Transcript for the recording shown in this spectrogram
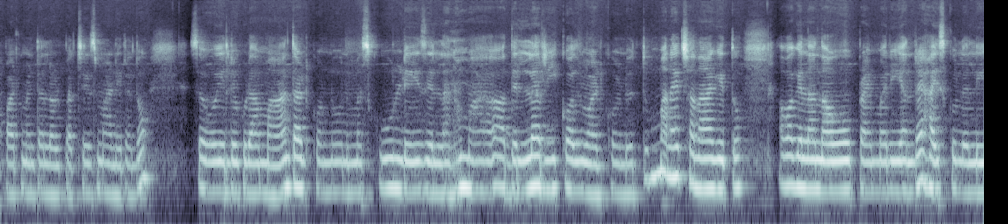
ಅಪಾರ್ಟ್ಮೆಂಟಲ್ಲಿ ಅವಳು ಪರ್ಚೇಸ್ ಮಾಡಿರೋದು. ಸೊ ಎಲ್ಲರೂ ಕೂಡ ಮಾತಾಡಿಕೊಂಡು ನಮ್ಮ ಸ್ಕೂಲ್ ಡೇಸ್ ಎಲ್ಲನೂ ಮಾ, ಅದೆಲ್ಲ ರೀಕಾಲ್ ಮಾಡಿಕೊಂಡು ತುಂಬಾ ಚೆನ್ನಾಗಿತ್ತು. ಅವಾಗೆಲ್ಲ ನಾವು ಪ್ರೈಮರಿ ಅಂದರೆ ಹೈಸ್ಕೂಲಲ್ಲಿ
